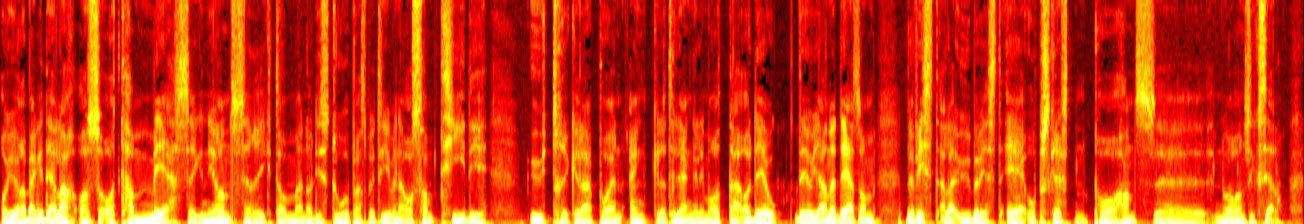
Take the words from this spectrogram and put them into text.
å gjøre begge deler. Altså å ta med seg nyanserikdommen og de store perspektivene, og samtidig uttrykke det på en enkel og tilgjengelig måte. Og Det er jo, det er jo gjerne det som bevisst eller ubevisst er oppskriften på hans, uh, noe av hans suksess. Da.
